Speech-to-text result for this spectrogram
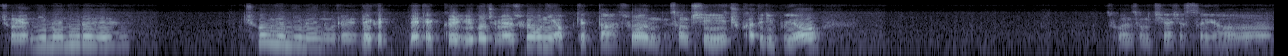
종현님의 노래, 종현님의 노래. 내, 그, 내 댓글 읽어주면 소원이 없겠다. 소원 성취 축하드리고요. 소원 성취하셨어요.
